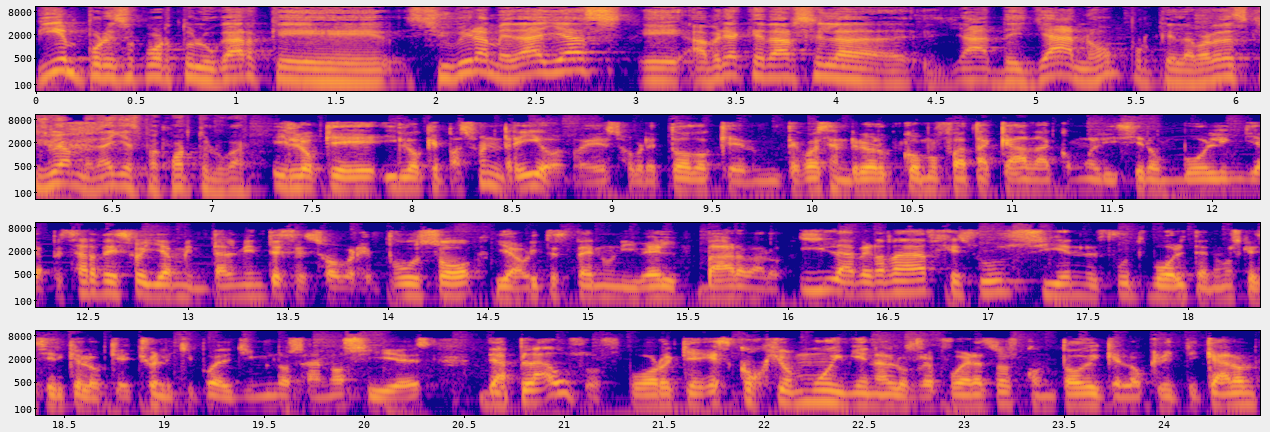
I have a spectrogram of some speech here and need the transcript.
Bien por ese cuarto lugar, que si hubiera medallas, eh, habría que dársela ya de ya, ¿no? Porque la verdad es que si hubiera medallas para cuarto lugar. Y lo que, y lo que pasó en Río, eh, sobre todo, que te acuerdas en Río cómo fue atacada, cómo le hicieron bullying, y a pesar de eso ella mentalmente se sobrepuso y ahorita está en un nivel bárbaro. Y la verdad, Jesús, sí en el fútbol tenemos que decir que lo que ha hecho el equipo del Jimmy Lozano sí es de aplausos, porque escogió muy bien a los refuerzos con todo y que lo criticaron.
